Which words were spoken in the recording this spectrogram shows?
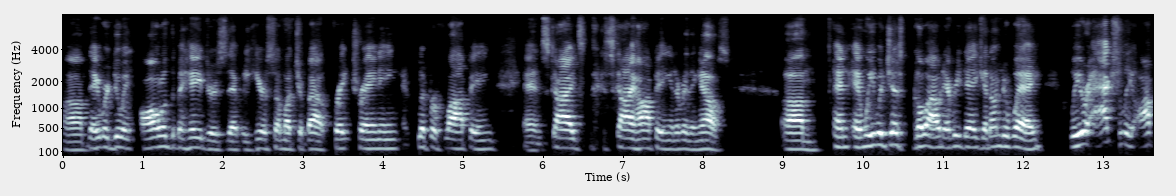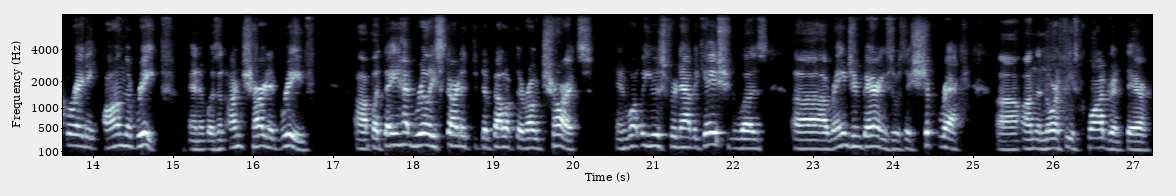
Uh, they were doing all of the behaviors that we hear so much about freight training and flipper flopping and sky, sky hopping and everything else. Um, and, and we would just go out every day, get underway. We were actually operating on the reef, and it was an uncharted reef, uh, but they had really started to develop their own charts. And what we used for navigation was uh, range and bearings. It was a shipwreck uh, on the northeast quadrant there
